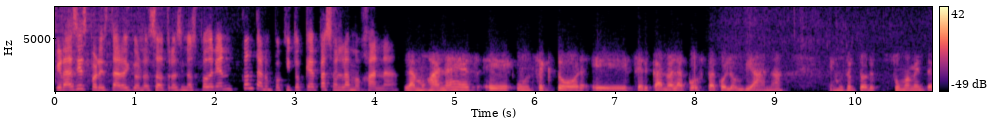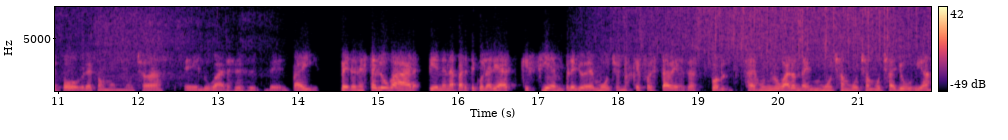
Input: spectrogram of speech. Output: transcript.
Gracias por estar hoy con nosotros y nos podrían contar un poquito qué pasó en La Mojana. La Mojana es eh, un sector eh, cercano a la costa colombiana, es un sector sumamente pobre como muchos eh, lugares del país pero en este lugar tiene la particularidad que siempre llueve mucho, no es que fue esta vez, o sea, es un lugar donde hay mucha, mucha, mucha lluvia,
